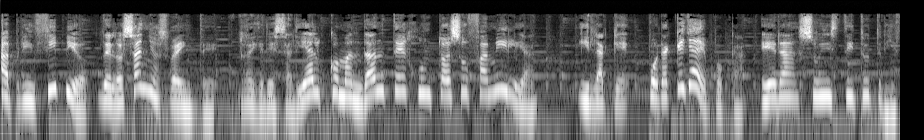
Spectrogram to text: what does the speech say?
A principio de los años 20 regresaría el comandante junto a su familia y la que por aquella época era su institutriz,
